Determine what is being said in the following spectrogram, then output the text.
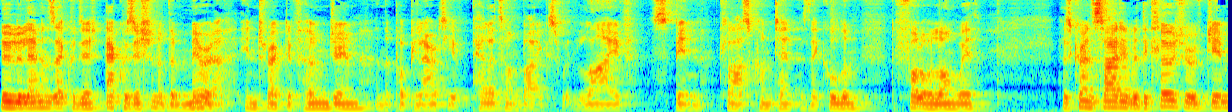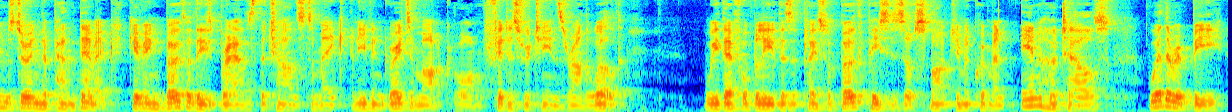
Lululemon's acquisition of the Mirror interactive home gym and the popularity of Peloton bikes with live spin class content, as they call them, to follow along with has coincided with the closure of gyms during the pandemic, giving both of these brands the chance to make an even greater mark on fitness routines around the world. We therefore believe there's a place for both pieces of smart gym equipment in hotels, whether it be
